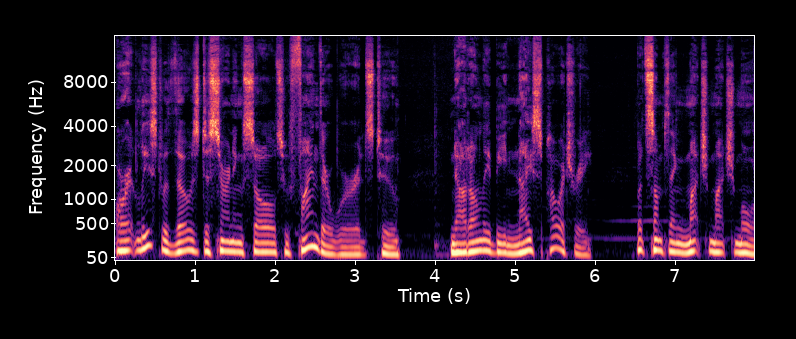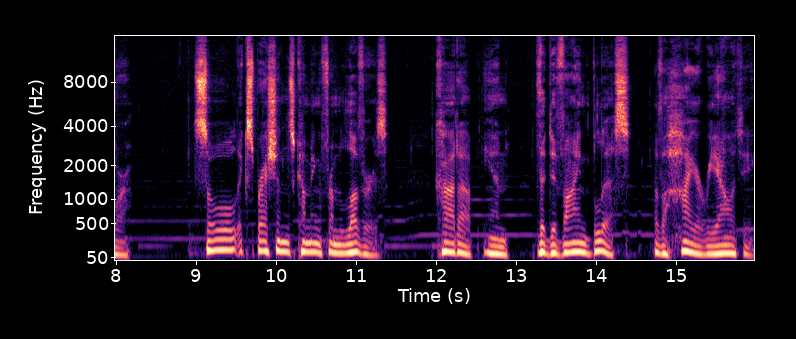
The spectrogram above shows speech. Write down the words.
or at least with those discerning souls who find their words to not only be nice poetry, but something much, much more. Soul expressions coming from lovers caught up in the divine bliss of a higher reality.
